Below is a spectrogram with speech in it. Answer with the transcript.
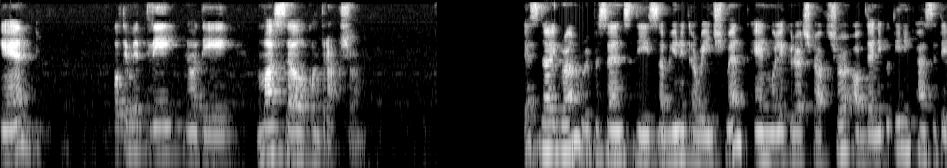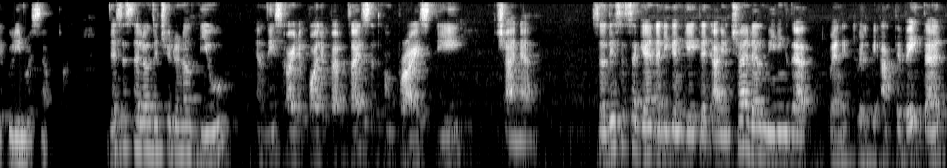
and ultimately you know, the muscle contraction. This diagram represents the subunit arrangement and molecular structure of the nicotinic acetylcholine receptor. This is a longitudinal view and these are the polypeptides that comprise the channel. So this is again a ligand-gated ion channel, meaning that when it will be activated,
